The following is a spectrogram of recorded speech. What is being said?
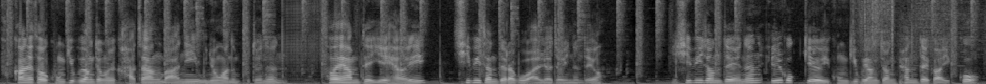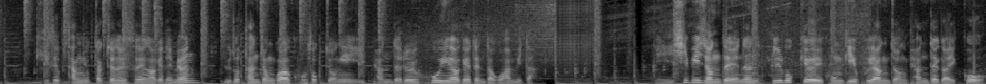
북한에서 공기부양정을 가장 많이 운용하는 부대는 서해함대 예하의 12전대라고 알려져 있는데요. 12전대에는 7개의 공기부양정 편대가 있고 기습 상륙작전을 수행하게 되면 유도탄정과 고속정이 이 편대를 호위하게 된다고 합니다. 이 12전대에는 7개의 공기부양정 편대가 있고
